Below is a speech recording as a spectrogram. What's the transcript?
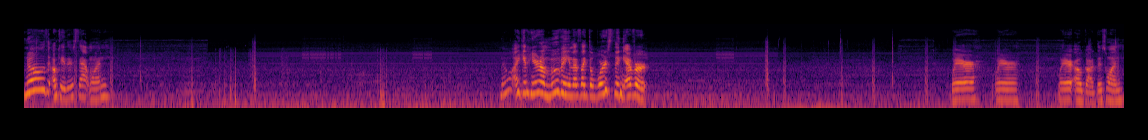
No, th okay, there's that one. No, I can hear him moving and that's like the worst thing ever. Where, where, where? Oh god, there's one.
